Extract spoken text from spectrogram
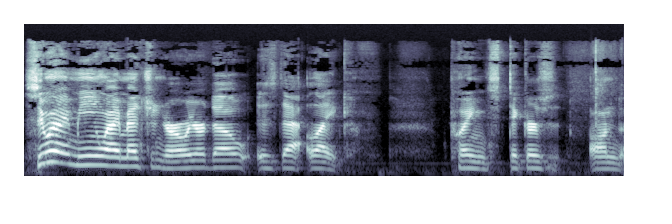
See what I mean when I mentioned earlier, though? Is that, like, putting stickers on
